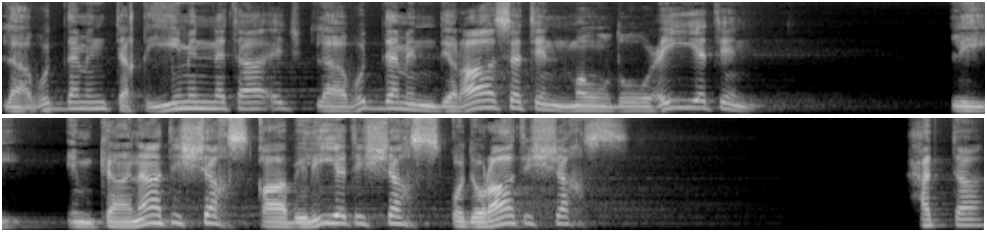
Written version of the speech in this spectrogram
لا بد من تقييم النتائج لا بد من دراسة موضوعية لإمكانات الشخص قابلية الشخص قدرات الشخص حتى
